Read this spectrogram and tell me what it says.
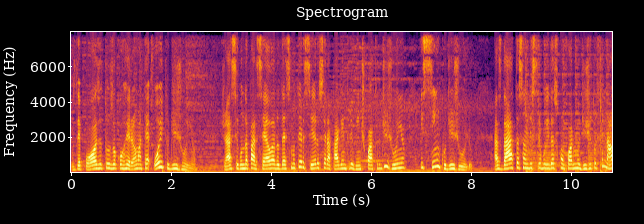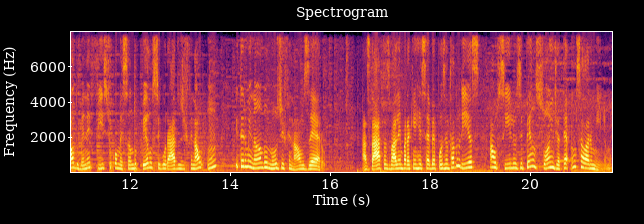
Os depósitos ocorrerão até 8 de junho. Já a segunda parcela do 13º será paga entre 24 de junho e 5 de julho. As datas são distribuídas conforme o dígito final do benefício, começando pelos segurados de final 1 e terminando nos de final 0. As datas valem para quem recebe aposentadorias, auxílios e pensões de até um salário mínimo.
